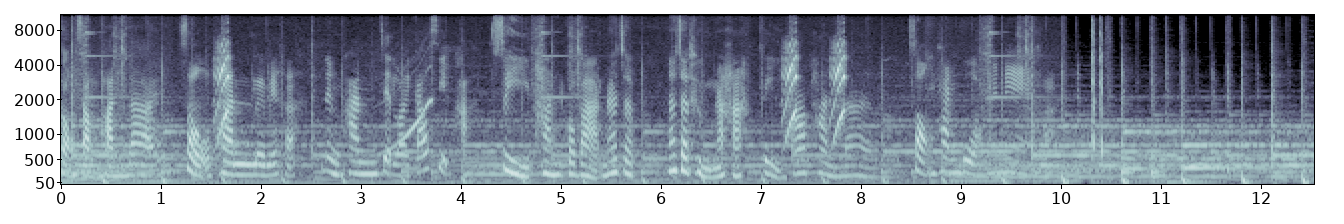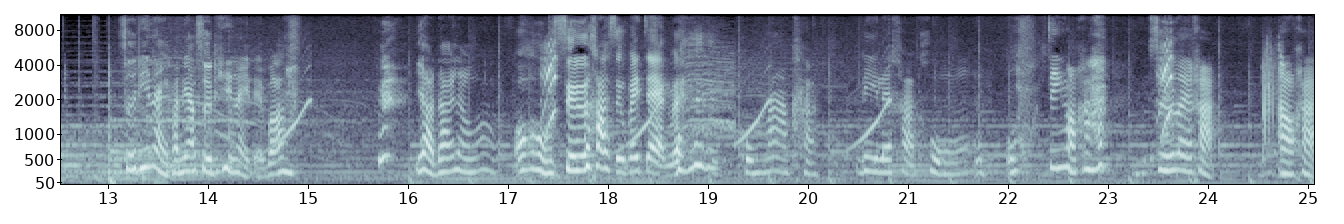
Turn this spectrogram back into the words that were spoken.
สองสามพันได้ 2,000 เลยไหมคะ 1,790 ค่ะ 4,000 กว่าบาทน่าจะน่าจะถึงนะคะ สี่ห้าพันได้แล้ว2,000 บวกแน่ๆค่ะ ซื้อที่ไหนคะเนี่ยซื้อที่ไหนได้บ้าง อยากได้แล้วว่าโอ้โห ซื้อค่ะ ซื้อไปแจกเลย คุ้มมากค่ะ ดีเลยค่ะ คุ้ม จริงเหรอคะ ซื้อเลยค่ะ เอาค่ะ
